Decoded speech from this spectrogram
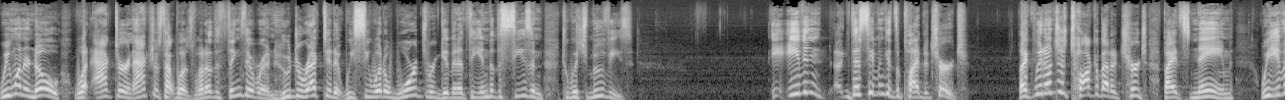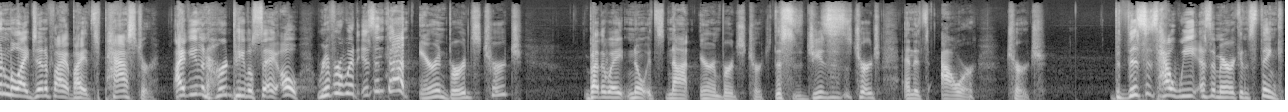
We want to know what actor and actress that was, what other things they were in, who directed it. We see what awards were given at the end of the season to which movies. Even uh, this even gets applied to church. Like, we don't just talk about a church by its name, we even will identify it by its pastor. I've even heard people say, oh, Riverwood, isn't that Aaron Bird's church? By the way, no, it's not Aaron Bird's church. This is Jesus' church, and it's our church. But this is how we as Americans think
